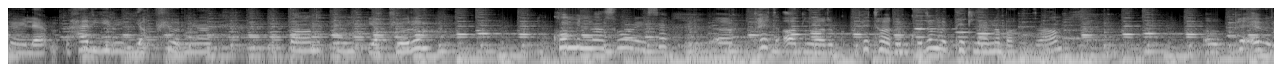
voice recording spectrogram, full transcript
şöyle her yeri yapıyorum yani dağınık dağınık yapıyorum. Kombinden sonra ise e, pet adları pet adını koyacağım ve petlerine bakacağım. E, pe- evet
